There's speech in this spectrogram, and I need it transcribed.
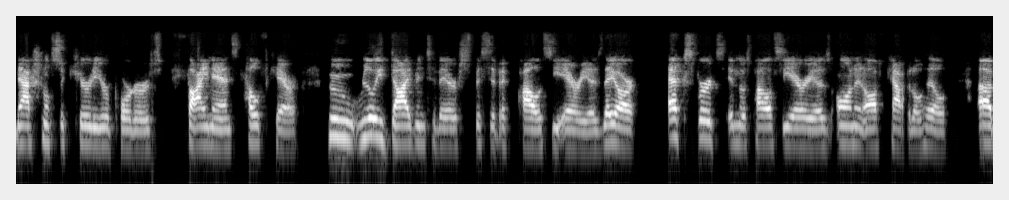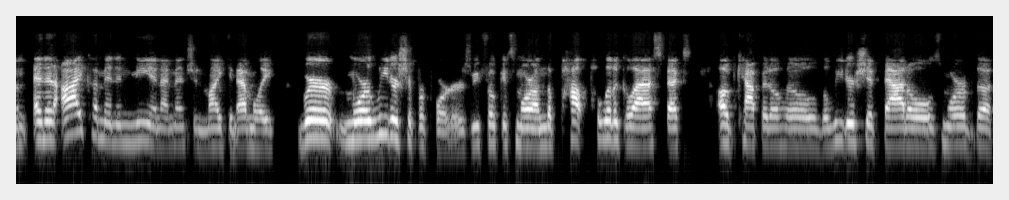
national security reporters, finance, healthcare, who really dive into their specific policy areas. They are experts in those policy areas on and off Capitol Hill. Um, and then I come in and me, and I mentioned Mike and Emily, we're more leadership reporters. We focus more on the po- political aspects of Capitol Hill, the leadership battles, more of the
